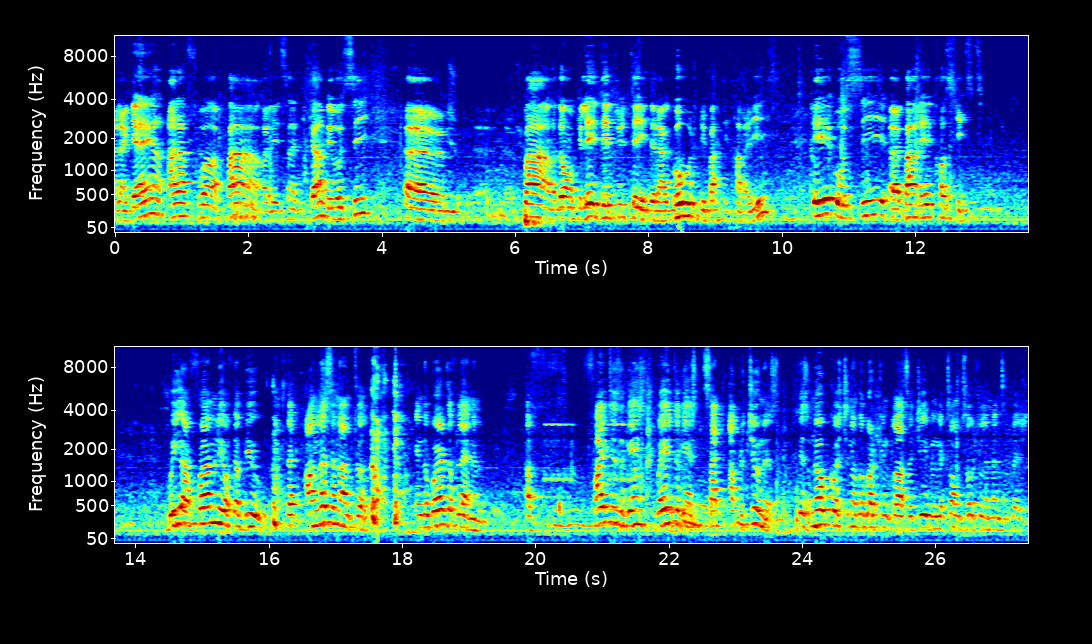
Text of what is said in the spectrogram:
à la guerre, à la fois par les syndicats, mais aussi euh, par donc, les députés de la gauche du Parti travailliste et aussi euh, par les trotskistes. We are firmly of the view that unless and until, in the words of Lenin, a fight is against, waged against such opportunists, there's no question of the working class achieving its own social emancipation.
